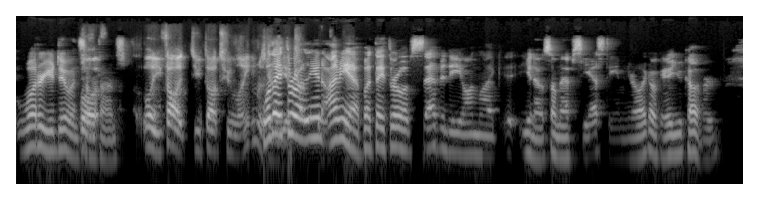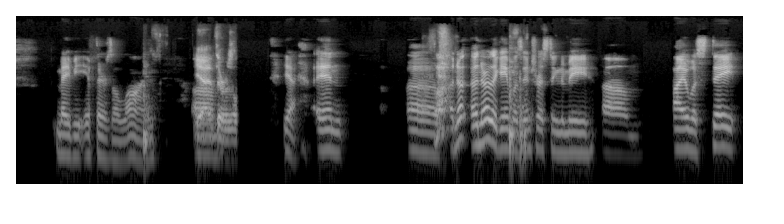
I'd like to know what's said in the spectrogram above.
what are you doing Well, sometimes? Well, you thought you thought Tulane was. Well, they throw, you know, I mean, yeah, but they throw up seventy on like you know some FCS team, and you're like, okay, you covered. Maybe if there's a line. Yeah, Um, there was. A, and uh, another game was interesting to me. Um, Iowa State,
